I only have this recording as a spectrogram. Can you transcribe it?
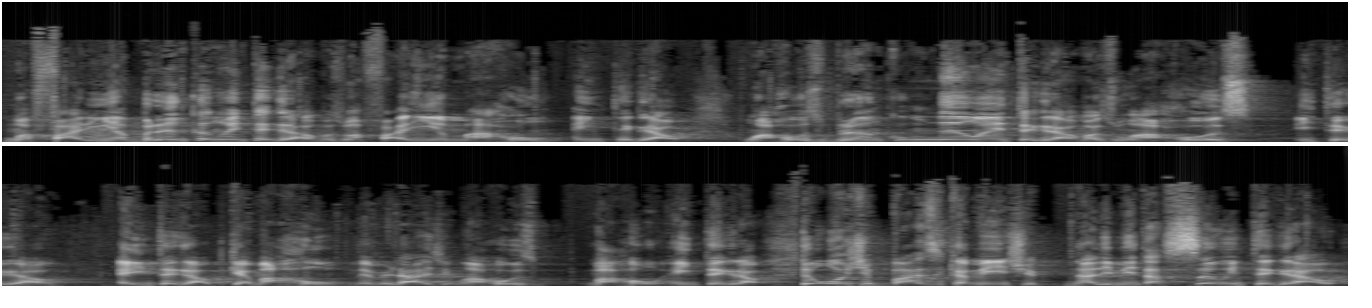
Uma farinha branca não é integral, mas uma farinha marrom é integral. Um arroz branco não é integral, mas um arroz integral é integral, porque é marrom, não é verdade? Um arroz marrom é integral. Então hoje, basicamente, na alimentação integral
